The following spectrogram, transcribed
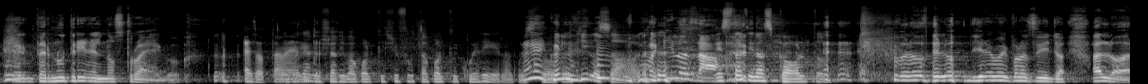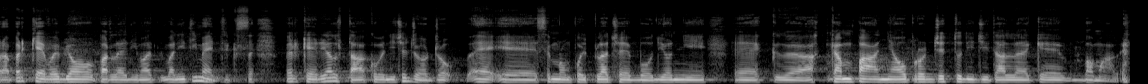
Per, per nutrire il nostro ego. Esattamente. Magari ci arriva qualche, ci frutta qualche querela. Questo, Eh, quello- Chi lo sa? Ma chi lo sa? È stato in ascolto. ve, lo, ve lo diremo i prossimi giorni. Allora, perché vogliamo parlare di Vanity Metrics? Perché in realtà, come dice Giorgio, è, eh, sembra un po' il placebo di ogni eh, campagna o progetto digital che va male,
